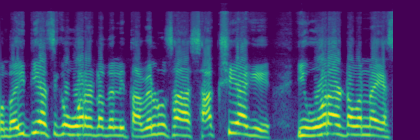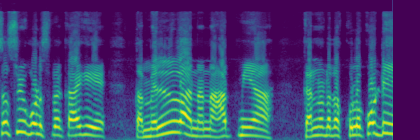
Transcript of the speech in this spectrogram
ಒಂದು ಐತಿಹಾಸಿಕ ಹೋರಾಟದಲ್ಲಿ ತಾವೆಲ್ಲರೂ ಸಹ ಸಾಕ್ಷಿಯಾಗಿ ಈ ಹೋರಾಟವನ್ನು ಯಶಸ್ವಿಗೊಳಿಸಬೇಕಾಗಿ ತಮ್ಮೆಲ್ಲ ನನ್ನ ಆತ್ಮೀಯ ಕನ್ನಡದ ಕುಲಕೋಟಿ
